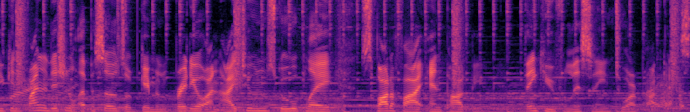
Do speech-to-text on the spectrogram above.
you can find additional episodes of Gamer Loop Radio on iTunes, Google Play, Spotify, and Podbean. Thank you for listening to our podcast.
